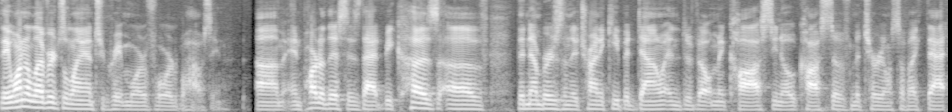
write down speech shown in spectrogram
they want to leverage the land to create more affordable housing. Um, and part of this is that because of the numbers and they're trying to keep it down in development costs, you know, cost of material and stuff like that,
